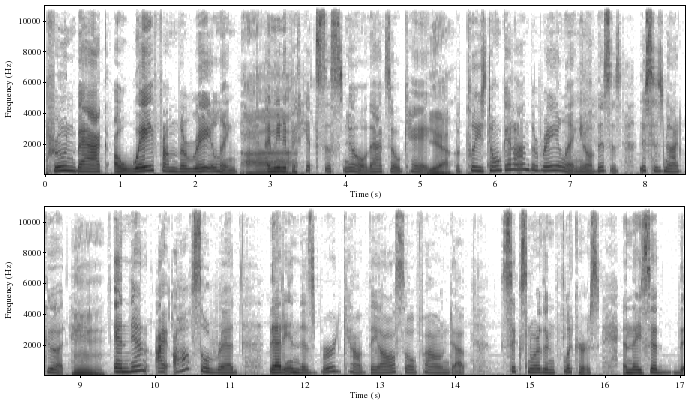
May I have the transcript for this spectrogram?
prune back away from the railing. I mean if it hits the snow, that's okay. Yeah. But please don't get on the railing. You know, this is this is not good. Hmm. And then I also read that in this bird count they also found uh, six northern flickers and they said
